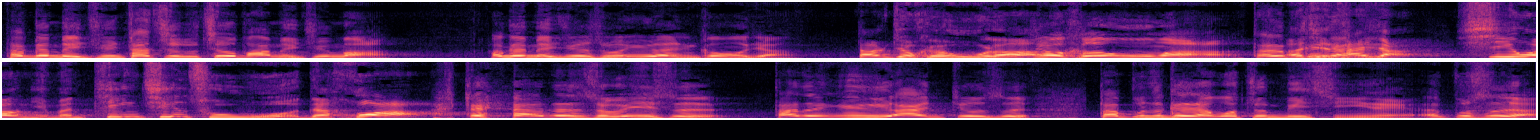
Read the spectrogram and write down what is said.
他跟美军，他只只有怕美军嘛？他跟美军有什么预案？你跟我讲。当然就核武了，就核武嘛。他而且他还讲，希望你们听清楚我的话。对啊，那是什么意思？他的预案就是，他不是跟你讲我准备起呢，而不是啊。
